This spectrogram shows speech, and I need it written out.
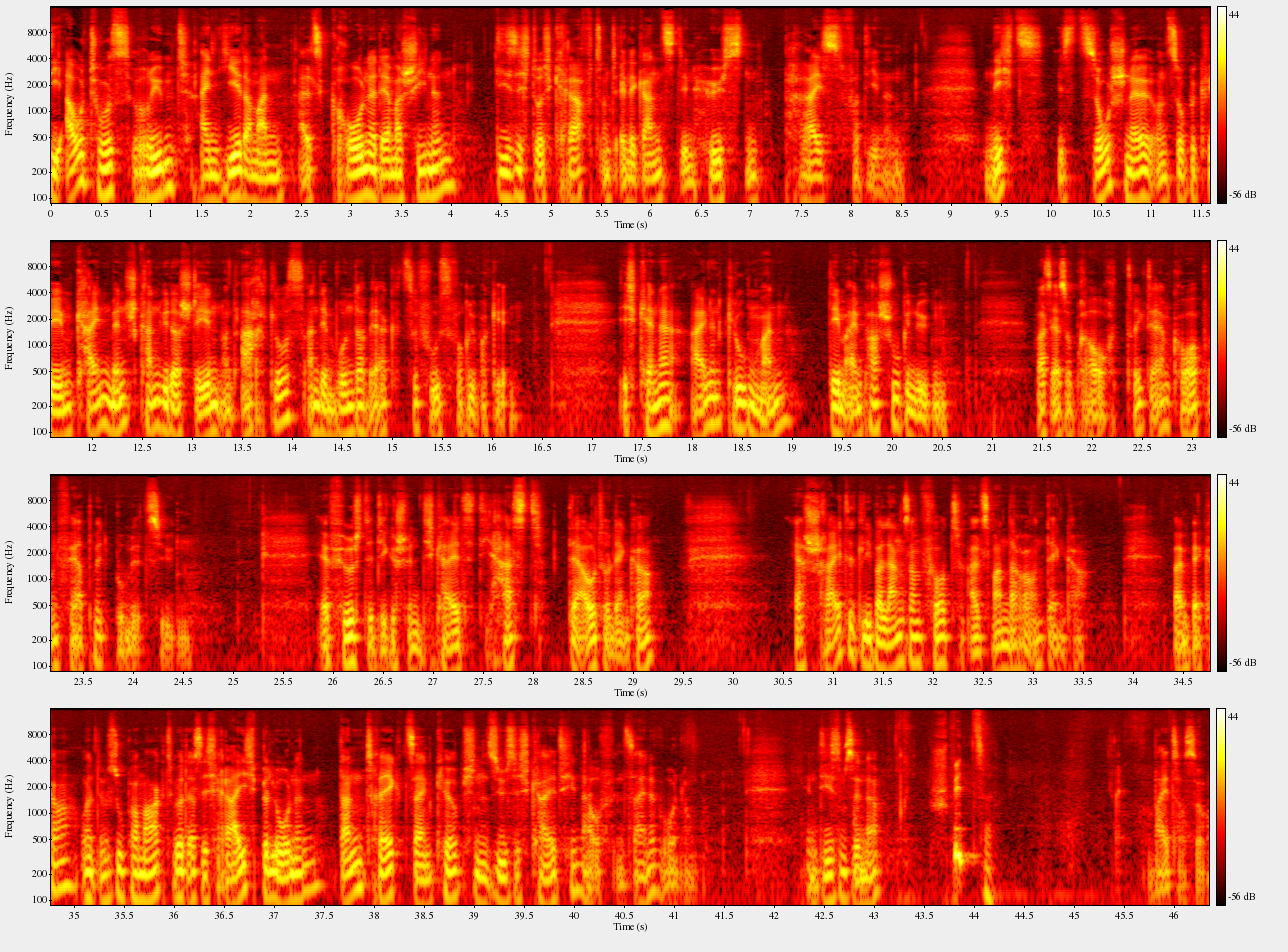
Die Autos rühmt ein jedermann als Krone der Maschinen, die sich durch Kraft und Eleganz den höchsten Preis verdienen. Nichts ist so schnell und so bequem, kein Mensch kann widerstehen und achtlos an dem Wunderwerk zu Fuß vorübergehen. Ich kenne einen klugen Mann, dem ein paar Schuh genügen. Was er so braucht, trägt er im Korb und fährt mit Bummelzügen. Er fürchtet die Geschwindigkeit, die hasst der Autolenker. Er schreitet lieber langsam fort als Wanderer und Denker. Beim Bäcker und im Supermarkt wird er sich reich belohnen, dann trägt sein Körbchen Süßigkeit hinauf in seine Wohnung. In diesem Sinne, Spitze. weiter so.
